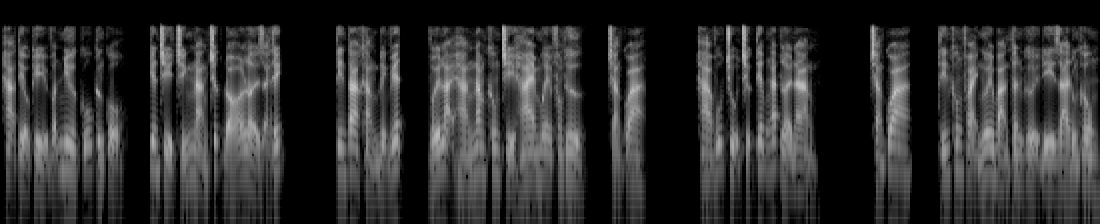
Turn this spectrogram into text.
Hạ tiểu kỳ vẫn như cũ cứng cổ, kiên trì chính nàng trước đó lời giải thích. Tin ta khẳng định viết, với lại hàng năm không chỉ hai mươi phong thư, chẳng qua. Hà vũ trụ trực tiếp ngắt lời nàng. Chẳng qua, tín không phải ngươi bản thân gửi đi ra đúng không?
